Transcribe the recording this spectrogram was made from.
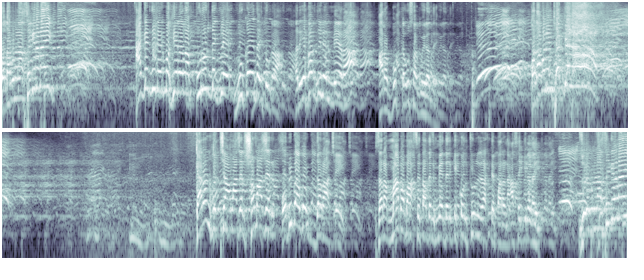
কথা বলেন আছে কিনা নাই? আগের দিনের মহিলারা পুরুষ দেখলে লুকায় যাইতো গা। আর এবার দিনের মেয়েরা আরও বুকটা উষা কইরা দেয়। কথা বলেন ঠিক না কারণ হচ্ছে আমাদের সমাজের অভিভাবক যারা আছে যারা মা বাবা আছে, তাদের মেয়েদেরকে কন্ট্রোলে রাখতে পারে না। আছে কিনা নাই? আছে কিনা নাই?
